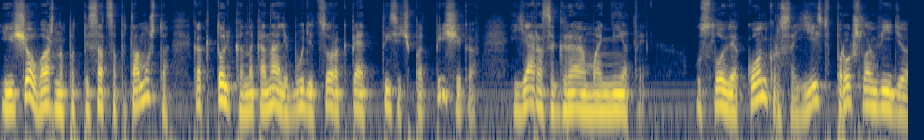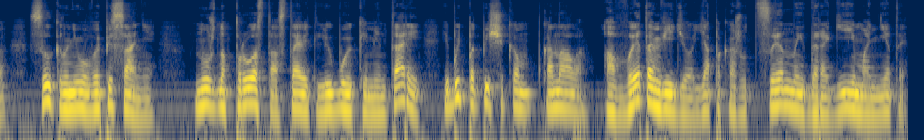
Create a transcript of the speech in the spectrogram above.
И еще важно подписаться, потому что как только на канале будет 45 тысяч подписчиков, я разыграю монеты. Условия конкурса есть в прошлом видео, ссылка на него в описании. Нужно просто оставить любой комментарий и быть подписчиком канала. А в этом видео я покажу ценные дорогие монеты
